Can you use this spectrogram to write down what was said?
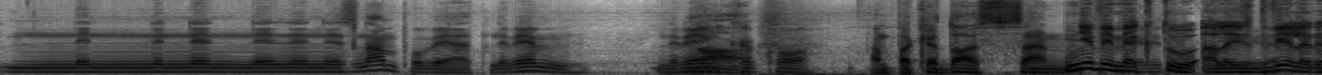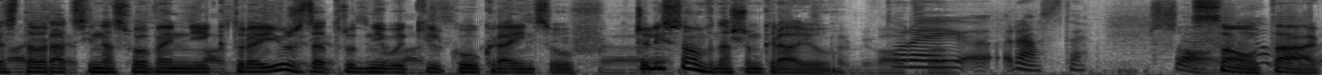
ne, ne, ne, ne, ne znam povedati, ne vem. Ne vem no. kako. Nie wiem jak tu, ale jest wiele restauracji na Słowenii, które już zatrudniły kilku Ukraińców, czyli są w naszym kraju. Której raste. Są, tak.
